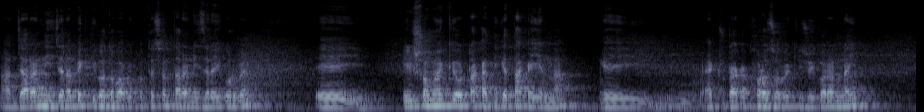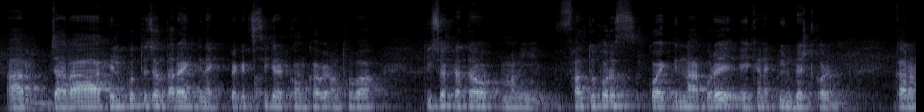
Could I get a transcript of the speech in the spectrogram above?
আর যারা নিজেরা ব্যক্তিগতভাবে করতে চান, তারা নিজেরাই করবেন। এই এই সময় কেউ টাকার দিকে তাকাইয়েন না। এই একটু টাকা খরচ হবে, কিছুই করার নাই। আর যারা হেল্প করতে চান, তারা একদিন এক প্যাকেট সিগারেট কম খাবেন অথবা কিছু একটা তো মানে ফালতু খরচ কয়েকদিন না করে এখানে একটু ইনভেস্ট করেন। কারণ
